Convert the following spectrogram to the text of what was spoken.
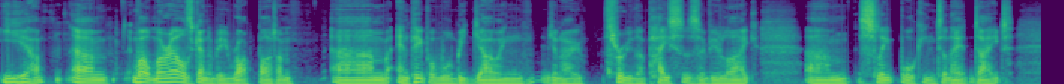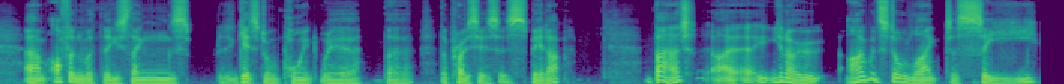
Yeah. Um, well, morale's going to be rock bottom. Um, and people will be going, you know, through the paces, if you like, um, sleepwalking to that date. Um, often with these things, it gets to a point where the the process is sped up. But uh, you know, I would still like to see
